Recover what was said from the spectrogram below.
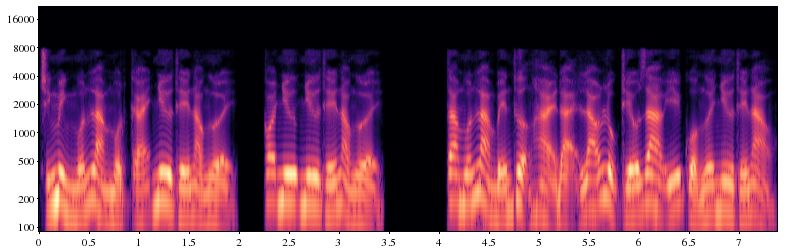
chính mình muốn làm một cái như thế nào người, coi như như thế nào người. Ta muốn làm bến Thượng Hải đại lão lục thiếu gia ý của ngươi như thế nào.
